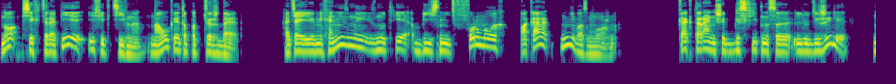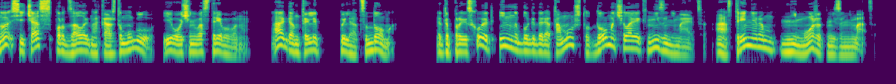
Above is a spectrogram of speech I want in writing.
Но психотерапия эффективна, наука это подтверждает. Хотя ее механизмы изнутри объяснить в формулах пока невозможно. Как-то раньше без фитнеса люди жили, но сейчас спортзалы на каждом углу и очень востребованы а гантели пылятся дома. Это происходит именно благодаря тому, что дома человек не занимается, а с тренером не может не заниматься.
